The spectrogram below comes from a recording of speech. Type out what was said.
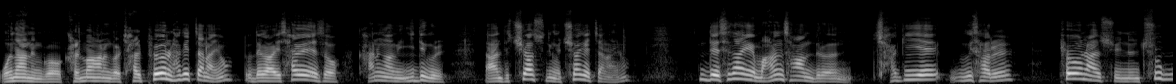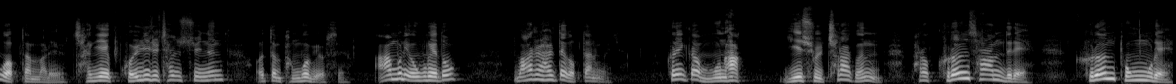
원하는 거, 갈망하는 걸 잘 표현을 하겠잖아요. 또 내가 이 사회에서 가능하면 이득을 나한테 취할 수 있는 걸 취하겠잖아요. 근데 세상에 많은 사람들은 자기의 의사를 표현할 수 있는 출구가 없단 말이에요. 자기의 권리를 찾을 수 있는 어떤 방법이 없어요. 아무리 억울해도 말을 할 데가 없다는 거죠. 그러니까 문학, 예술, 철학은 바로 그런 사람들의 그런 동물의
